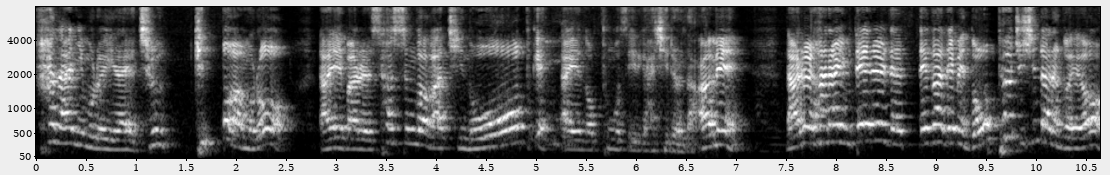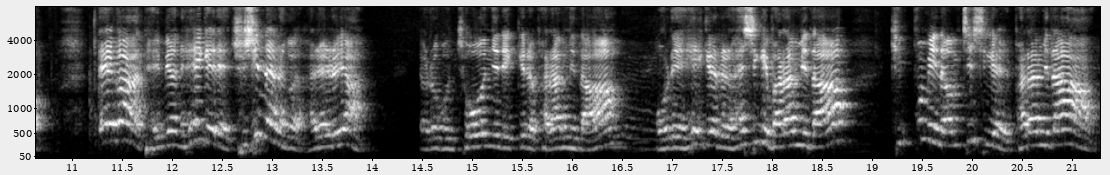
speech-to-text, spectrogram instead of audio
하나님으로 인하여 주 기뻐함으로 나의 발을 사슴과 같이 높게 나의 높은 곳에 이렇게 하시리로다. 아멘. 나를 하나님 때를 대- 때가 되면 높여 주신다는 거예요. 때가 되면 해결해 주신다는 거예요. 할렐루야. 여러분 좋은 일 있기를 바랍니다. 올해 해결을 하시기 바랍니다. 기쁨이 넘치시길 바랍니다.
